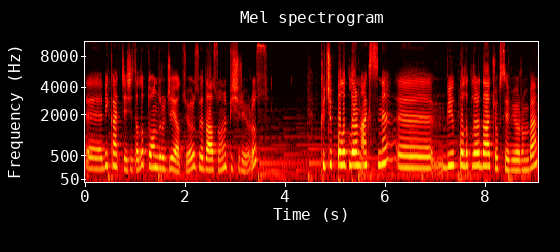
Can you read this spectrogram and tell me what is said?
e, birkaç çeşit alıp dondurucuya atıyoruz ve daha sonra pişiriyoruz. Küçük balıkların aksine e, büyük balıkları daha çok seviyorum ben.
